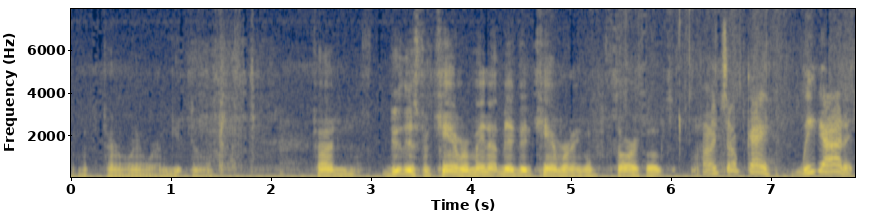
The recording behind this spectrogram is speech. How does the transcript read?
I'm gonna have to turn around where I can get to him. Trying to do this for camera may not be a good camera angle. Sorry, folks. Oh, it's okay. We got it.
